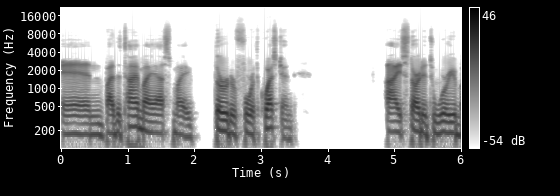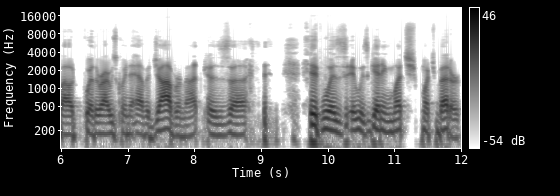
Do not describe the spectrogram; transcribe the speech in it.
And by the time I asked my third or fourth question, I started to worry about whether I was going to have a job or not because uh, it was it was getting much much better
